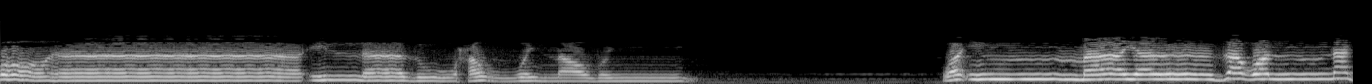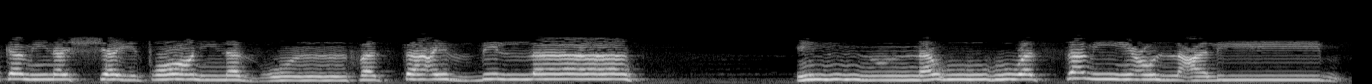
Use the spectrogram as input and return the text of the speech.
يُلْقَاهَا إِلَّا ذُو حَظٍّ عَظِيمٍ وَإِمَّا يَنزَغَنَّكَ مِنَ الشَّيْطَانِ نَزْغٌ فَاسْتَعِذْ بِاللَّهِ إِنَّهُ هُوَ السَّمِيعُ الْعَلِيمُ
